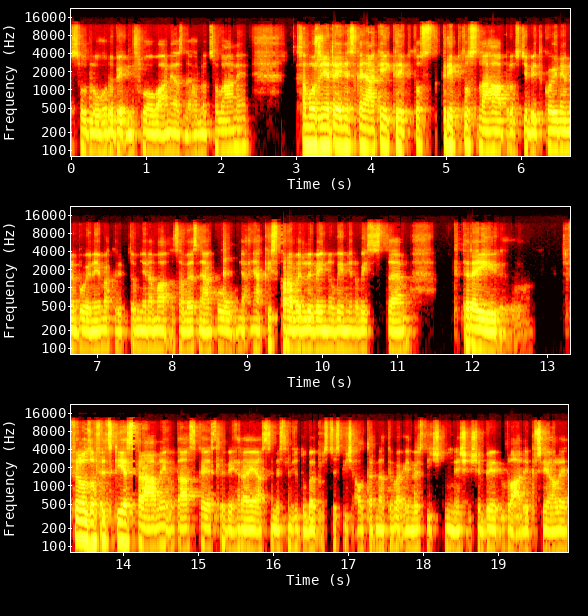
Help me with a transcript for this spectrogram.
jsou dlouhodobě influovány a znehodnocovány. Samozřejmě to je dneska nějaký krypto, krypto snaha prostě bitcoinem nebo jinýma kryptoměnama zavést nějakou, nějaký spravedlivý nový měnový systém, který filozoficky je správný. Otázka, jestli vyhraje. Já si myslím, že to bude prostě spíš alternativa investiční, než že by vlády přijaly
